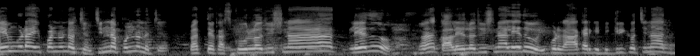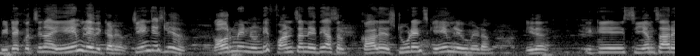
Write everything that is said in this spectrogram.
మేము కూడా ఇప్పటి నుండి వచ్చాం చిన్నప్పటి నుండి వచ్చాం. ప్రతి ఒక్క స్కూల్లో చూసినా లేదు కాలేజీలో చూసినా లేదు. ఇప్పుడు ఆఖరికి డిగ్రీకి వచ్చినా బీటెక్ వచ్చినా ఏం లేదు ఇక్కడ చేంజెస్ లేదు. గవర్నమెంట్ నుండి ఫండ్స్ అనేది అసలు కాలేజ్ స్టూడెంట్స్కి ఏం లేవు మేడం. ఇది ఇక సీఎం సార్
